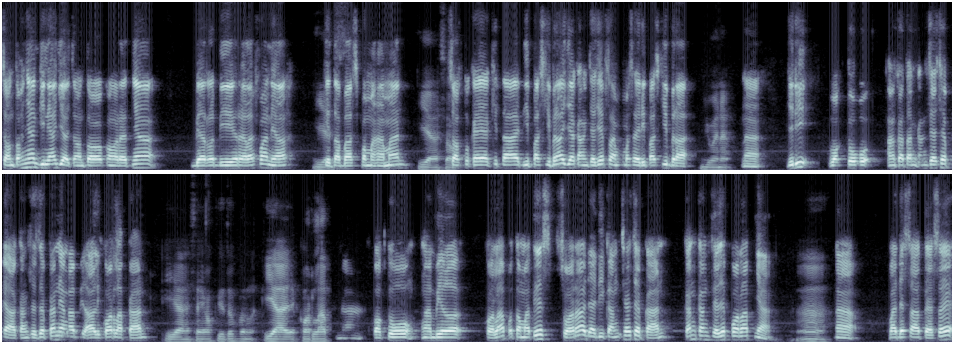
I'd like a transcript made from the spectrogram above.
contohnya gini aja, contoh konkretnya biar lebih relevan ya. Yes. Kita bahas pemahaman. Ya, so, Sewaktu kayak kita di Paskibra aja, Kang Cecep sama saya di Paskibra. gimana? Nah, jadi waktu angkatan Kang Cecep ya, Kang Cecep kan yang ngambil alih korlap kan. Iya, saya waktu itu pernah, ya korlap. Nah, waktu ngambil korlap otomatis suara ada di Kang Cecep kan. Kan Kang Cecep korlapnya. Ah, Nah, pada saat TC,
